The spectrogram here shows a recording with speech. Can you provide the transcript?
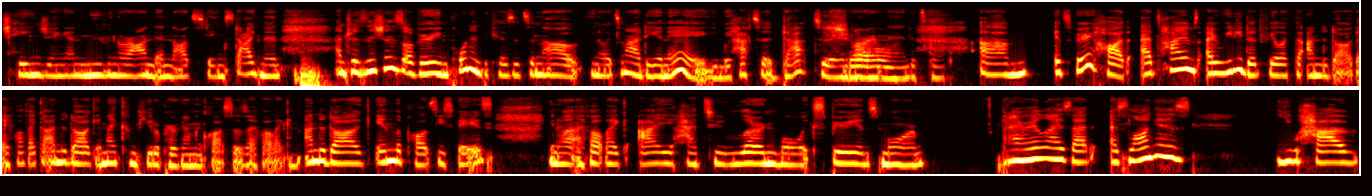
changing and moving around and not staying stagnant. And transitions are very important because it's in our, you know, it's in our DNA. We have to adapt to the environment. It's good. Um, it's very hard. At times, I really did feel like the underdog. I felt like an underdog in my computer programming classes. I felt like an underdog in the policy space. You know, I felt like I had to learn more, experience more. But I realized that as long as you have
